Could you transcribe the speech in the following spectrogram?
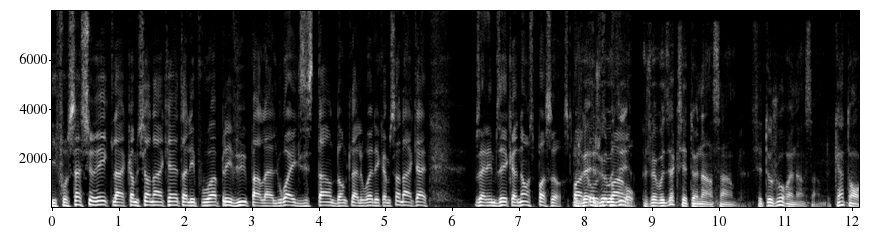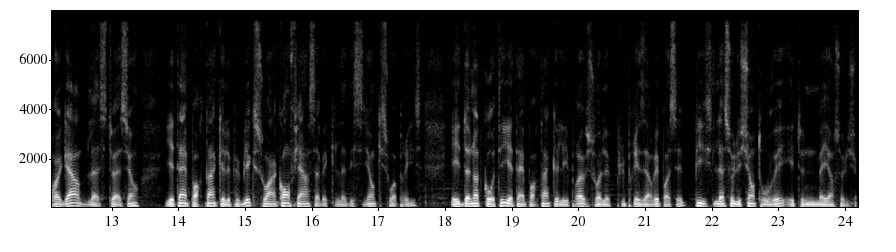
il faut s'assurer que la commission d'enquête a les pouvoirs prévus par la loi existante, donc la loi des commissions d'enquête. Vous allez me dire que non, c'est pas ça. C'est pas à cause du barreau. je vais vous dire que c'est un ensemble. C'est toujours un ensemble. Quand on regarde la situation, il est important que le public soit en confiance avec la décision qui soit prise. Et de notre côté, il est important que les preuves soient le plus préservées possible. Puis la solution trouvée est une meilleure solution.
